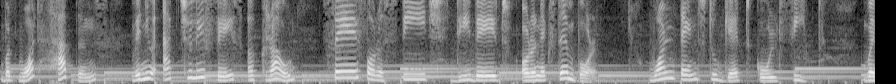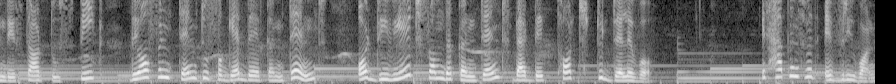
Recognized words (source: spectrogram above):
But what happens when you actually face a crowd, say for a speech, debate, or an extempore? One tends to get cold feet. When they start to speak, they often tend to forget their content or deviate from the content that they thought to deliver. It happens with everyone.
